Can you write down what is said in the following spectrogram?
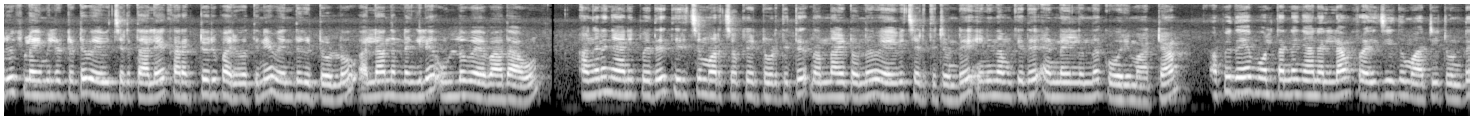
ഒരു ഫ്ലെയിമിലിട്ടിട്ട് വേവിച്ചെടുത്താലേ കറക്റ്റ് ഒരു പരുവത്തിന് വെന്ത് കിട്ടുള്ളൂ. അല്ലാന്നുണ്ടെങ്കിൽ ഉള്ളു വേവാതാവും. അങ്ങനെ ഞാനിപ്പോൾ ഇത് തിരിച്ച് മറിച്ചൊക്കെ ഇട്ട് കൊടുത്തിട്ട് നന്നായിട്ടൊന്ന് വേവിച്ചെടുത്തിട്ടുണ്ട്. ഇനി നമുക്കിത് എണ്ണയിൽ നിന്ന് കോരി മാറ്റാം. അപ്പോൾ ഇതേപോലെ തന്നെ ഞാനെല്ലാം ഫ്രൈ ചെയ്ത് മാറ്റിയിട്ടുണ്ട്.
